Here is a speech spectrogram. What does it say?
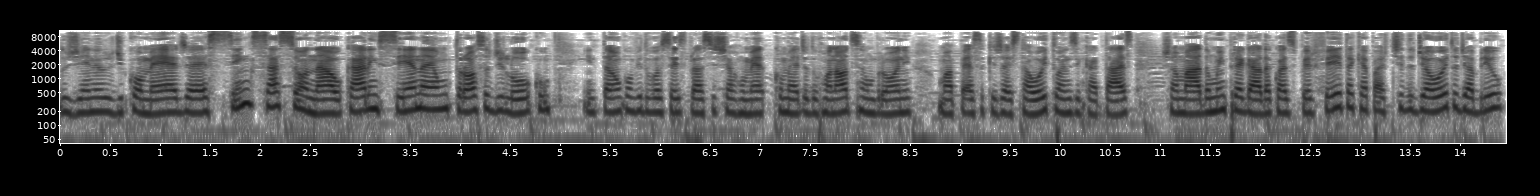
do gênero de comédia, é sensacional. O cara em cena é um troço de louco. Então, convido vocês para assistir a comédia do Ronaldo Sambroni, uma peça que já está há oito anos em cartaz, chamada Uma Empregada Quase Perfeita, que a partir do dia 8 de abril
